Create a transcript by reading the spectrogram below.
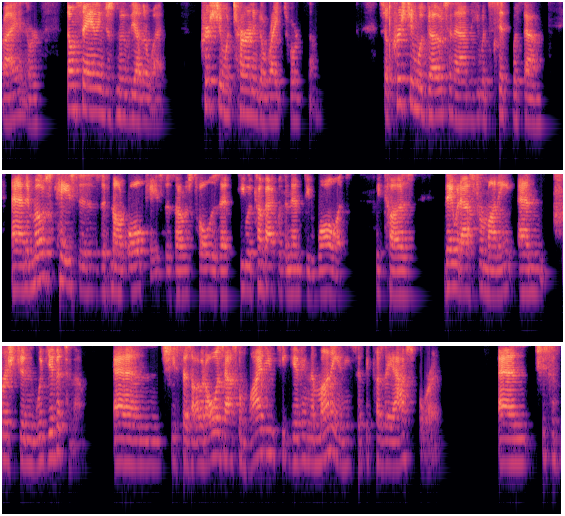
right? Or don't say anything, just move the other way. Christian would turn and go right towards them. So Christian would go to them, he would sit with them. And in most cases, if not all cases, I was told is that he would come back with an empty wallet because they would ask for money and Christian would give it to them. And she says, I would always ask him, why do you keep giving them money? And he said, because they asked for it. And she said,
